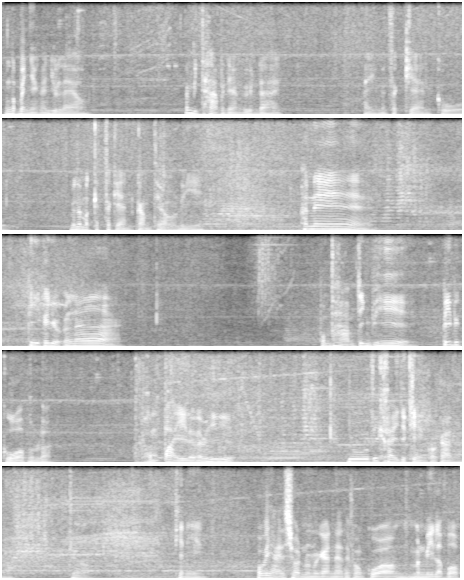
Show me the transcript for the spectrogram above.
มันต้องเป็นอย่างนั้นอยู่แล้ว ไม่มีทางเป็นอย่างอื่นได้ไอ้มันสแกนกู ไม่ต้องมาสแกนกรรมแถวนี้ฮะแน่ พี่ก็อยู่ข้างหน้า ผมถามจริงพี่ พี่ไม่กลัวผมเหรอ ผมไปเลยนะพี่ ดูที่ใครจะเก่งกว่ากันเดี๋ยวแค่นี้เองผมอยากจะชนมันเหมือนกันนะแต่ผมกลัวมันมีระบบ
